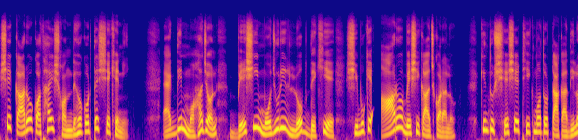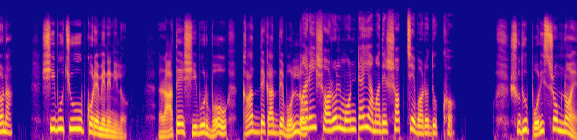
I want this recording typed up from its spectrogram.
সে কারও কথায় সন্দেহ করতে শেখেনি। একদিন মহাজন বেশি মজুরির লোভ দেখিয়ে শিবুকে আরও বেশি কাজ করালো কিন্তু শেষে ঠিকমতো টাকা দিল না। শিবু চুপ করে মেনে নিল। রাতে শিবুর বউ কাঁদতে কাঁদতে বলল আমার এই সরল মনটাই আমাদের সবচেয়ে বড় দুঃখ। শুধু পরিশ্রম নয়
